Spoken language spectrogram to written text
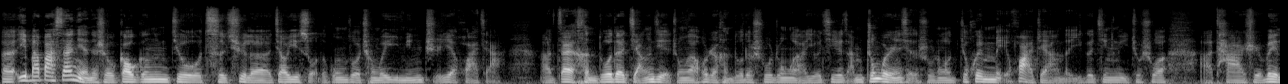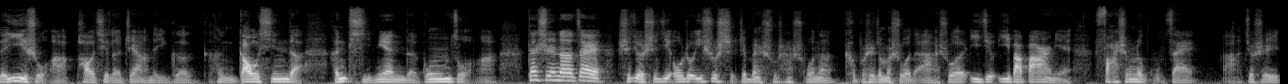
呃，一八八三年的时候，高更就辞去了交易所的工作，成为一名职业画家。啊，在很多的讲解中啊，或者很多的书中啊，尤其是咱们中国人写的书中，就会美化这样的一个经历，就说啊，他是为了艺术啊，抛弃了这样的一个很高薪的、很体面的工作啊。但是呢，在《十九世纪欧洲艺术史》这本书上说呢，可不是这么说的啊，说一九一八八二年发生了股灾啊，就是。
